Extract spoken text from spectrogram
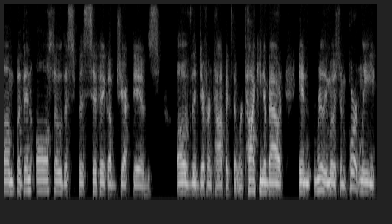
um, but then also the specific objectives of the different topics that we're talking about. And really, most importantly,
